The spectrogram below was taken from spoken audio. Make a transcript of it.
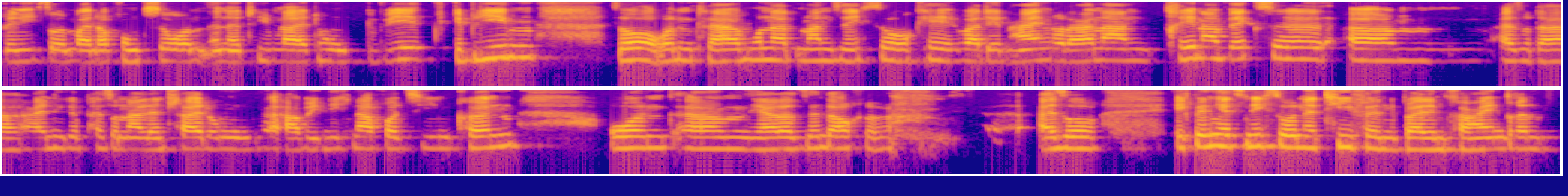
bin ich so in meiner Funktion in der Teamleitung geblieben. So, und klar wundert man sich so, okay, über den einen oder anderen Trainerwechsel ähm, also da einige Personalentscheidungen habe ich nicht nachvollziehen können. Und ähm, ja, da sind auch, also ich bin jetzt nicht so in der Tiefe bei dem Verein drin,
